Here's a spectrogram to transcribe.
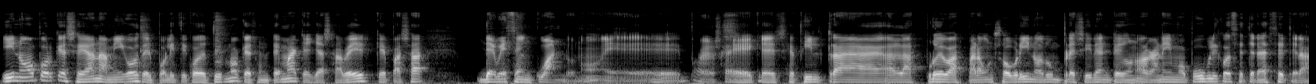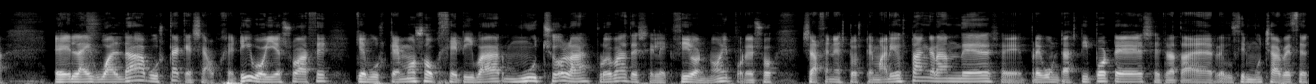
y no porque sean amigos del político de turno, que es un tema que ya sabéis que pasa de vez en cuando, ¿no? Eh, pues eh, que se filtra las pruebas para un sobrino de un presidente de un organismo público, etcétera, etcétera. Eh, la igualdad busca que sea objetivo y eso hace que busquemos objetivar mucho las pruebas de selección, ¿no? Y por eso se hacen estos temarios tan grandes, eh, preguntas tipo test, se trata de reducir muchas veces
